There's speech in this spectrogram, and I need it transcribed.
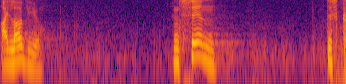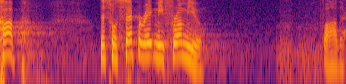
I love you. And sin, this cup, this will separate me from you, Father.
